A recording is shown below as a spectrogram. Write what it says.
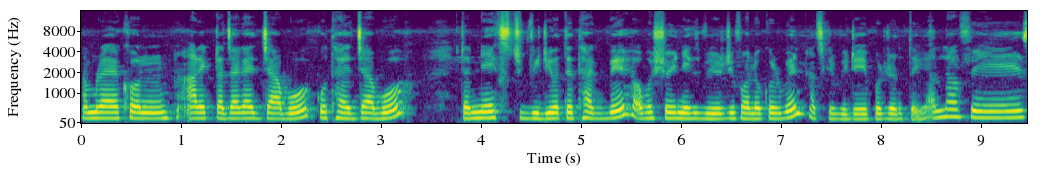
আমরা এখন আরেকটা জায়গায় যাব। কোথায় যাব? এটা নেক্সট ভিডিওতে থাকবে। অবশ্যই নেক্সট ভিডিওটি ফলো করবেন। আজকের ভিডিও এই পর্যন্তই। আল্লাহ হাফেজ।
